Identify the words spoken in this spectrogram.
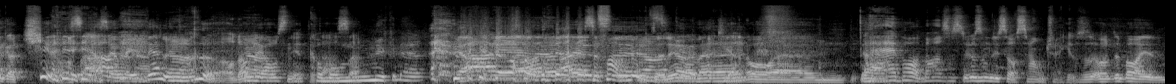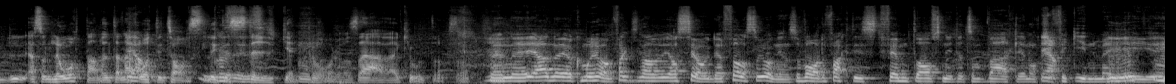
I got chills alltså. Jag blev väldigt rörd av det avsnittet Kommer alltså. mycket mer. Ja, ja, jag ser fram emot det, det gör jag Ja. verkligen. Och, ehm, nej, bara, bara så, som du sa, soundtracket. Och, så- och det bara, alltså låtarna utan Ja. 80-tals, lite Precis. stuket på det och så här, var coolt också. Men eh, ja, när jag kommer ihåg faktiskt när jag såg det första gången så var det faktiskt femte avsnittet som verkligen också Ja. fick in mig i,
